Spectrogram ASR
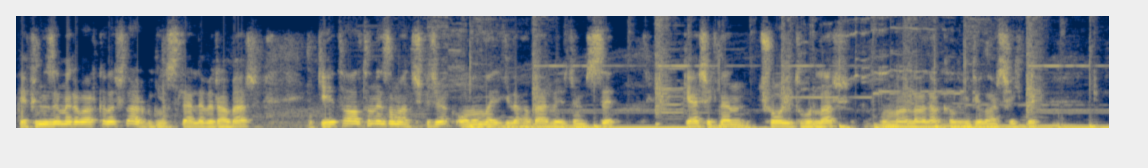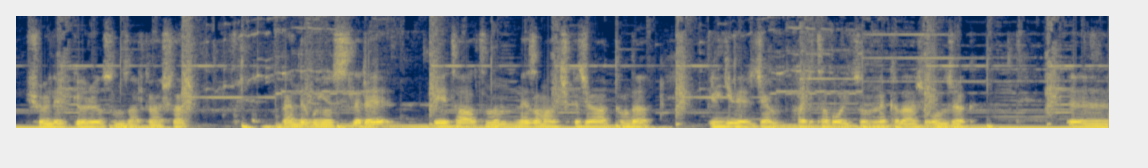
Hepinize merhaba arkadaşlar. Bugün sizlerle beraber GTA 6 ne zaman çıkacak onunla ilgili haber vereceğim size. Gerçekten çoğu YouTuber'lar bunlarla alakalı videolar çekti. Şöyle görüyorsunuz arkadaşlar. Ben de bugün sizlere GTA 6'nın ne zaman çıkacağı hakkında bilgi vereceğim. Harita boyutu ne kadar olacak. Ee,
